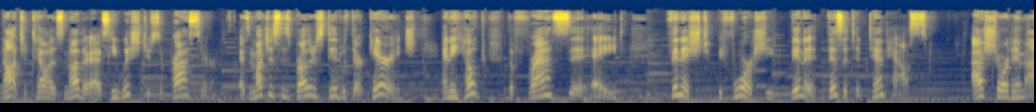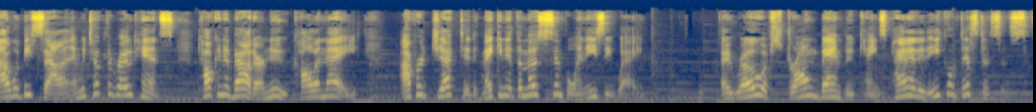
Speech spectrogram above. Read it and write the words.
not to tell his mother as he wished to surprise her, as much as his brothers did with their carriage, and he hoped the Francade finished before she visited Tent House. I assured him I would be silent, and we took the road hence, talking about our new colonnade. I projected making it the most simple and easy way. A row of strong bamboo canes planted at equal distances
